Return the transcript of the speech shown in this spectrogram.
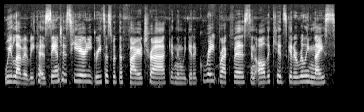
We love it because Santa's here and he greets us with the fire truck, and then we get a great breakfast, and all the kids get a really nice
